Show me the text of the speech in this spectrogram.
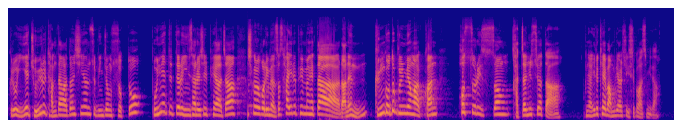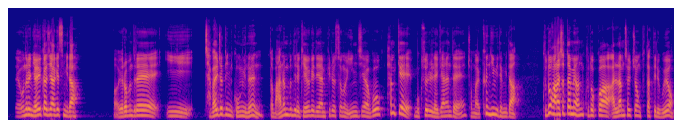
그리고 이에 조율을 담당하던 신현수 민정수석도 본인의 뜻대로 인사를 실패하자 싱얼거리면서 사의를 표명했다라는 근거도 불명확한 헛소리성 가짜 뉴스였다. 그냥 이렇게 마무리할 수 있을 것 같습니다. 네, 오늘은 여기까지 하겠습니다. 어, 여러분들의 이 자발적인 공유는 더 많은 분들이 개혁에 대한 필요성을 인지하고 함께 목소리를 내게 하는데 정말 큰 힘이 됩니다. 구독 안 하셨다면 구독과 알람 설정 부탁드리고요.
